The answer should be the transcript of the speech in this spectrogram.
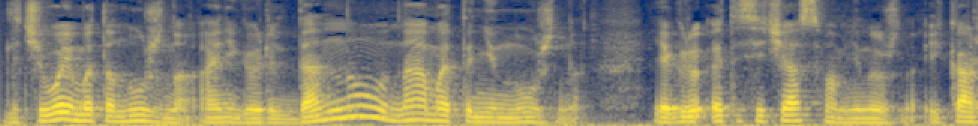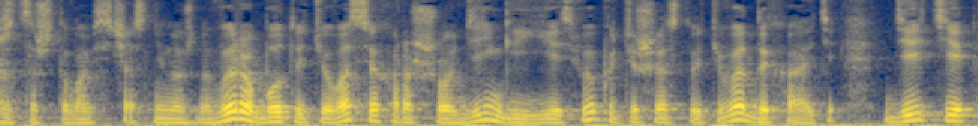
Для чего им это нужно? А они говорили, да ну, нам это не нужно. Я говорю, это сейчас вам не нужно. И кажется, что вам сейчас не нужно. Вы работаете, у вас все хорошо, деньги есть, вы путешествуете, вы отдыхаете. Дети,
